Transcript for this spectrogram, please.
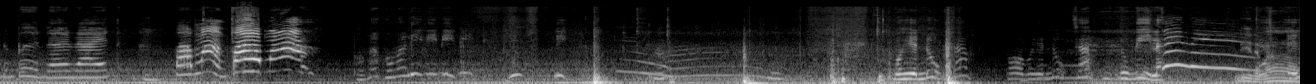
บึนบึนเลยได้ป้ามาป้ามาพอมาพอมาดิดิดิดิดิดิบ่เห็นลูกซ้ำพ่อบ่เห็นลูกซ้ำลูกดีแหละนี่นะว่าเอ๊ะ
